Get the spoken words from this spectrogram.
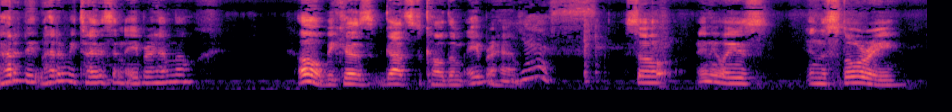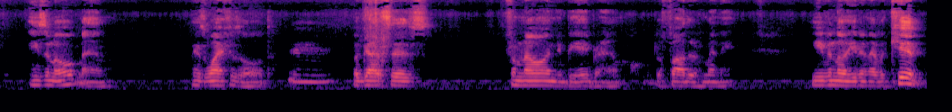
how did we, how did we tie this in Abraham though? Oh, because God's called them Abraham. Yes. So, anyways, in the story, he's an old man. His wife is old, hmm but God says, from now on, you'll be Abraham, the father of many, even though he didn't have a kid.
